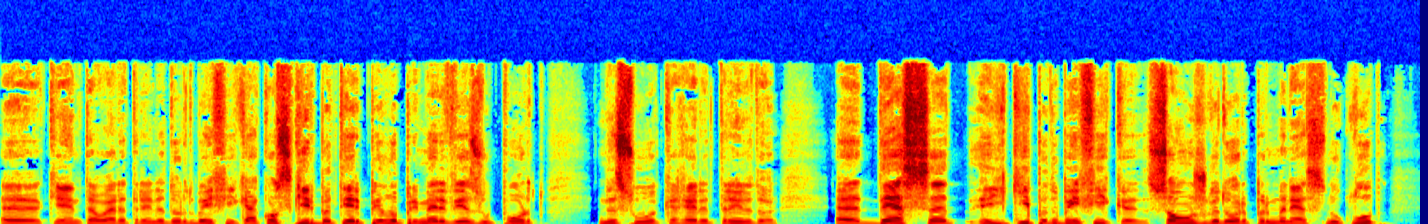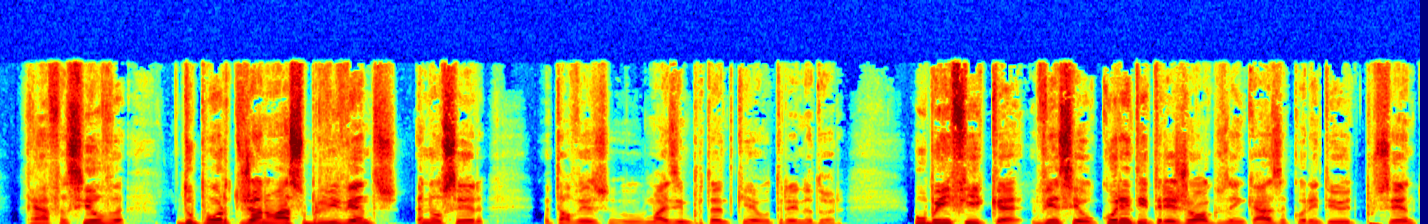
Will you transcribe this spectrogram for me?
uh, que então era treinador do Benfica, a conseguir bater pela primeira vez o Porto na sua carreira de treinador. Uh, dessa equipa do Benfica, só um jogador permanece no clube, Rafa Silva. Do Porto já não há sobreviventes, a não ser, talvez, o mais importante, que é o treinador. O Benfica venceu 43 jogos em casa, 48%.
